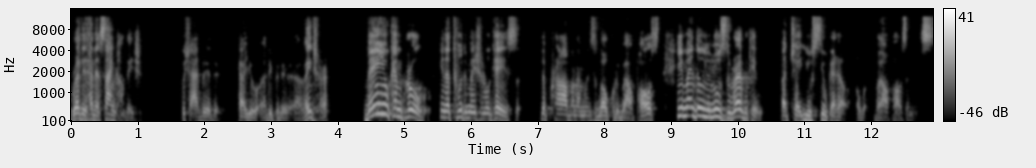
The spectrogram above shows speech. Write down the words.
related sign condition, which I will tell you a little bit later. Then you can prove in a two-dimensional case, the problem is locally well posed, even though you lose the derivative, but uh, you still get a, a well posedness.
